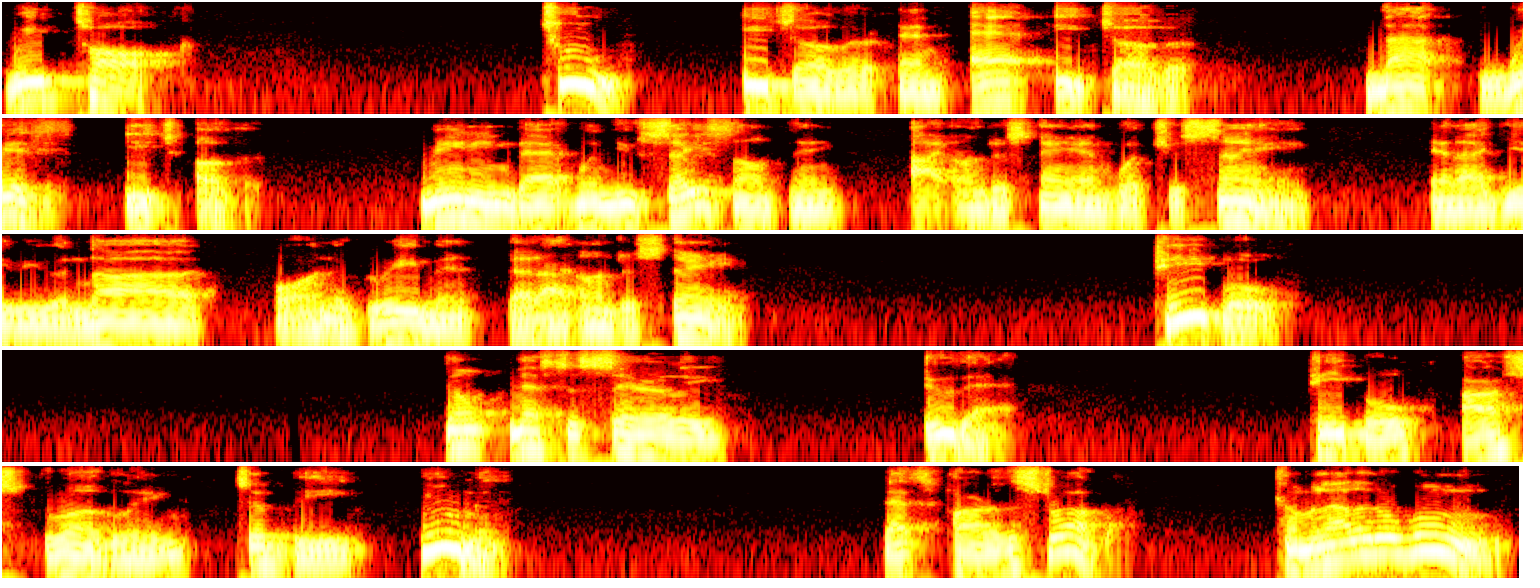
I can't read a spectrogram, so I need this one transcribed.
We talk to each other and at each other, not with each other. Meaning that when you say something, I understand what you're saying, and I give you a nod or an agreement that I understand. People don't necessarily do that. People are struggling to be human. That's part of the struggle. Coming out of the womb,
